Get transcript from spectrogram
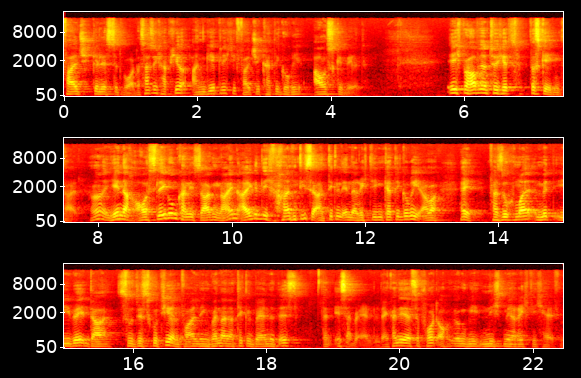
falsch gelistet worden. Das heißt, ich habe hier angeblich die falsche Kategorie ausgewählt. Ich behaupte natürlich jetzt das Gegenteil. Je nach Auslegung kann ich sagen, nein, eigentlich waren diese Artikel in der richtigen Kategorie. Aber hey, versuch mal mit eBay da zu diskutieren. Vor allen Dingen, wenn ein Artikel beendet ist, dann ist er beendet. Dann kann dir der Support auch irgendwie nicht mehr richtig helfen.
